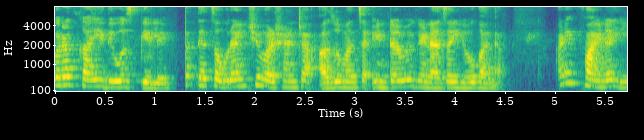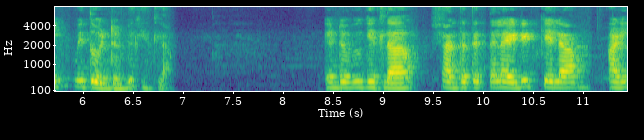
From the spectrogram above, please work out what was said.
परत काही दिवस गेले त्या चौऱ्याऐंशी वर्षांच्या आजोबांचा इंटरव्ह्यू घेण्याचा योग आला आणि फायनली मी तो इंटरव्ह्यू घेतला. इंटरव्ह्यू घेतला शांततेत त्याला एडिट केला आणि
